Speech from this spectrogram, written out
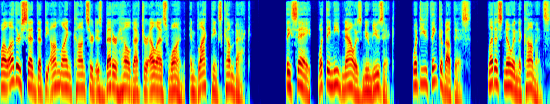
While others said that the online concert is better held after LS1, and Blackpink's comeback. They say, what they need now is new music. What do you think about this? Let us know in the comments.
